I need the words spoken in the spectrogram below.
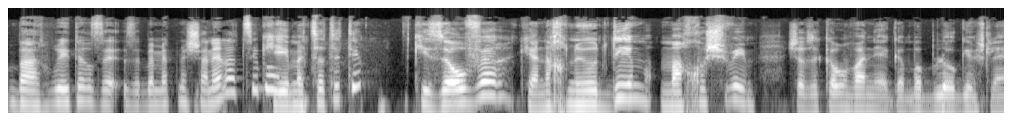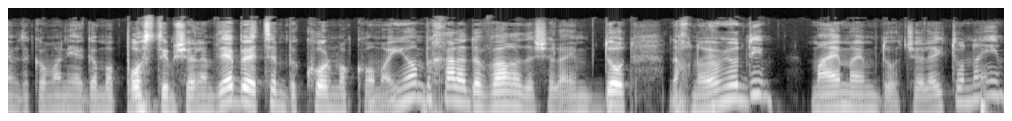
בטוויטר, זה, זה באמת משנה לציבור? כי הם מצטטים, כי זה עובר, כי אנחנו יודעים מה חושבים. עכשיו, זה כמובן יהיה גם בבלוגים שלהם, זה כמובן יהיה גם בפוסטים שלהם, זה יהיה בעצם בכל מקום. היום בכלל הדבר הזה של העמדות, אנחנו היום יודעים מהם העמדות של העיתונאים.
